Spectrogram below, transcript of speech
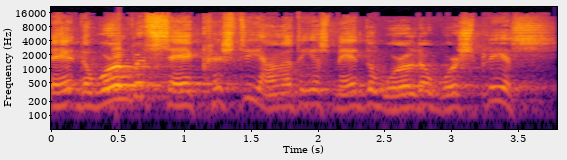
the, the world would say Christianity has made the world a worse place.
